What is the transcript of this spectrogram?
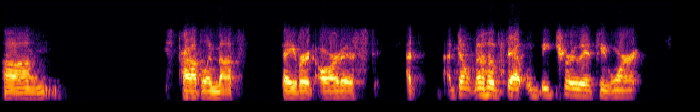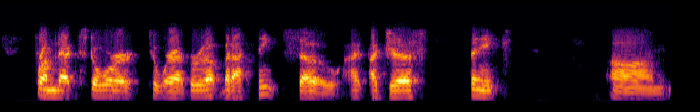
Um, he's probably my favorite artist. I, I don't know if that would be true if he weren't from next door to where I grew up, but I think so. I, I just think um,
